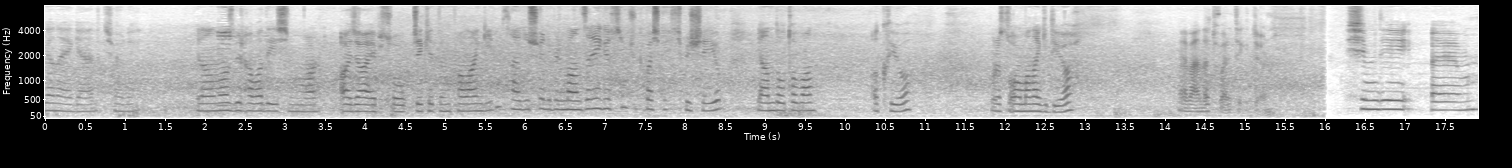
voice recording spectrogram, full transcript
Gana'ya geldik şöyle. İnanılmaz bir hava değişimi var. Acayip soğuk ceketimi falan giydim. Sadece şöyle bir manzarayı göstereyim çünkü başka hiçbir şey yok. Yanında otoban akıyor. Burası ormana gidiyor. Ve ben de tuvalete gidiyorum. Şimdi em,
